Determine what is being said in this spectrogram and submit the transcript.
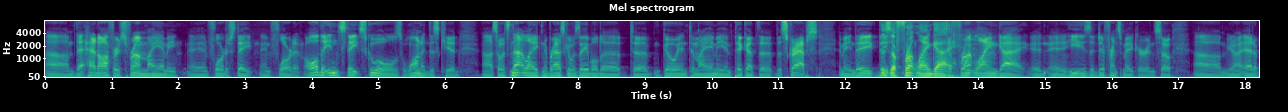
Um, that had offers from Miami and Florida State and Florida. All the in-state schools wanted this kid, uh, so it's not like Nebraska was able to to go into Miami and pick up the the scraps. I mean, they, they This is a frontline guy. He's a frontline guy, and, and he's a difference maker. And so, um, you know, at a,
